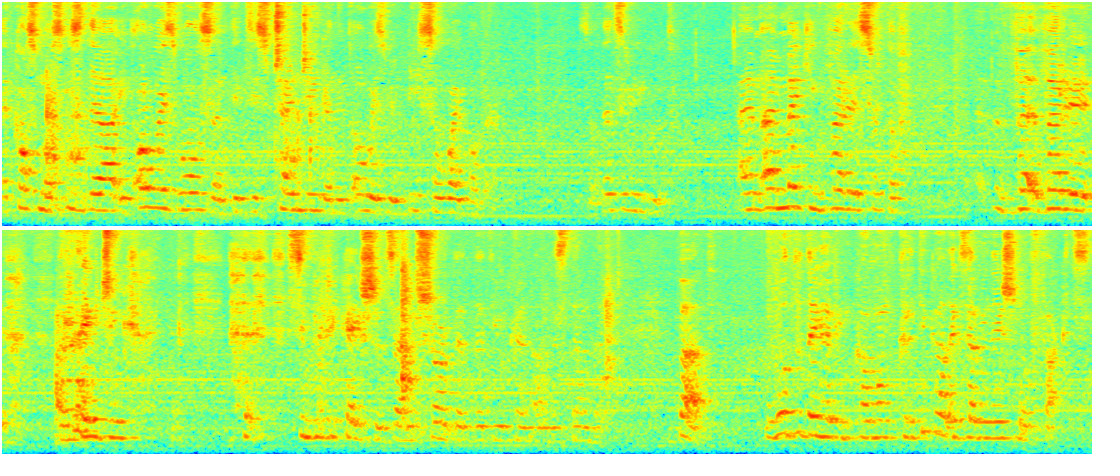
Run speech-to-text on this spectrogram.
the cosmos is there, it always was, and it is changing, and it always will be, so why bother? So that's really good. I'm, I'm making very sort of, very raging simplifications. I'm sure that, that you can understand that. But what do they have in common? Critical examination of facts.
